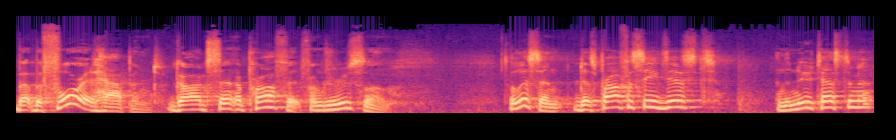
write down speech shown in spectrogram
but before it happened, God sent a prophet from Jerusalem. So listen, does prophecy exist in the New Testament?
